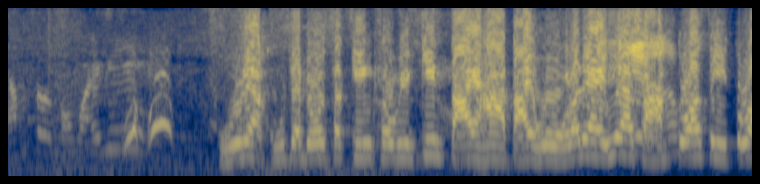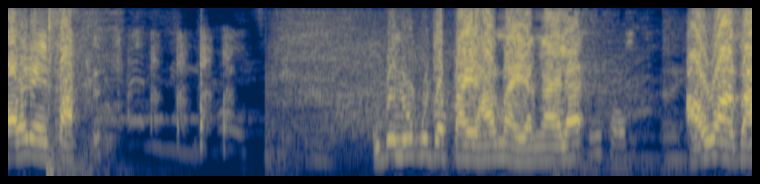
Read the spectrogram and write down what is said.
ย้ำสูตรผมไว้พี่กูเนี่ยกูจะโดนสกิงสวิงกิ้งตายห่าตายโหงแล้วเนี่ยไอ้เฮียสามตัวสี่ตัวแล้วเนี่ยไอ้สัตว์กูไม่รู้กูจะไปทางไหนยังไงแล้ว พี่ผม เอาว่ะซา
